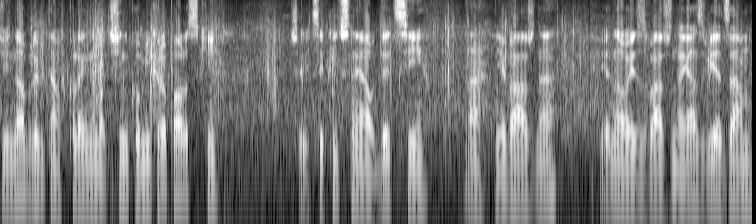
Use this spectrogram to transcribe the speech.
Dzień dobry, witam w kolejnym odcinku Mikropolski, czyli cyklicznej audycji. A, nieważne. Jedno jest ważne, ja zwiedzam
